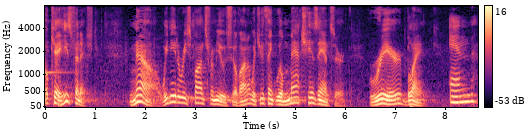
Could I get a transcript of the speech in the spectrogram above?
Okay, he's finished. Now, we need a response from you, Silvana, which you think will match his answer. Rear blank. And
